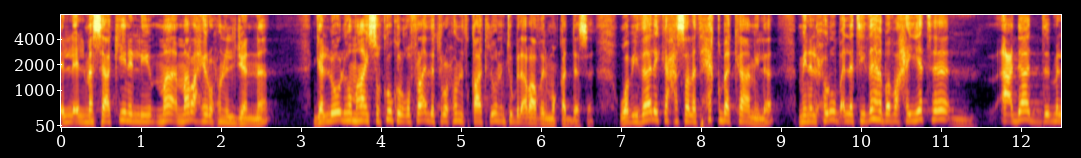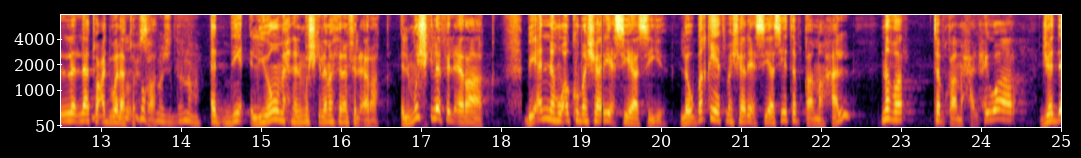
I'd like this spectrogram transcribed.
ال- المساكين اللي ما ما راح يروحون الجنة. قالوا لهم هاي صكوك الغفران إذا تروحون تقاتلون أنتم بالأراضي المقدسة. وبذلك حصلت حقبة كاملة من الحروب التي ذهب ضحيتها أعداد لا تعد ولا تحصى. جدا نعم. اليوم إحنا المشكلة مثلا في العراق، المشكلة في العراق بأنه أكو مشاريع سياسية، لو بقيت مشاريع سياسية تبقى محل نظر، تبقى محل حوار، جد...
